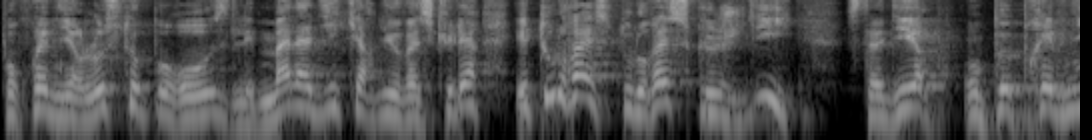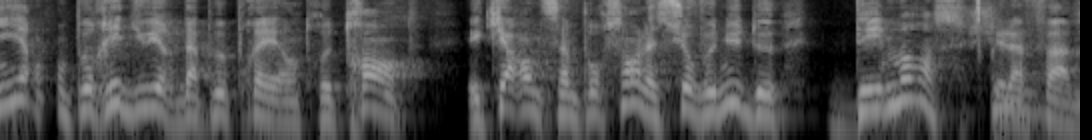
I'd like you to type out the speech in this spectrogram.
pour prévenir l'ostéoporose, les maladies cardiovasculaires et tout le reste, tout le reste que je dis. C'est-à-dire, on peut prévenir, on peut réduire d'à peu près entre 30 et 45% la survenue de démence chez la femme.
